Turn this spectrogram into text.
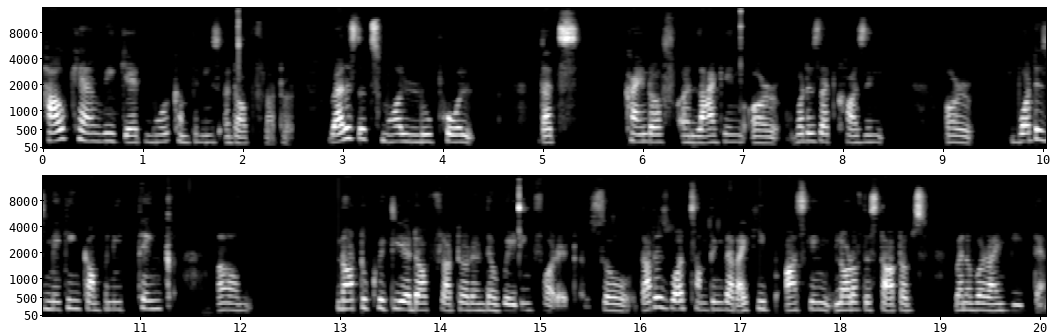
how can we get more companies adopt Flutter? Where is that small loophole that's kind of a lagging or what is that causing or what is making company think um, not to quickly adopt flutter and they're waiting for it? So that is what something that i keep asking a lot of the startups whenever i meet them.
